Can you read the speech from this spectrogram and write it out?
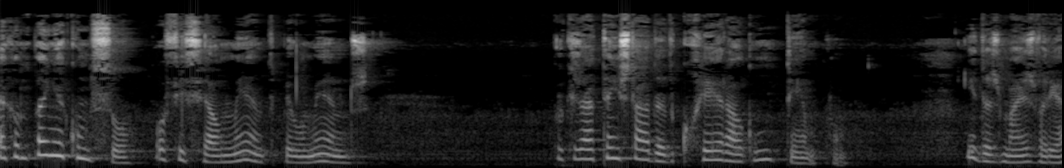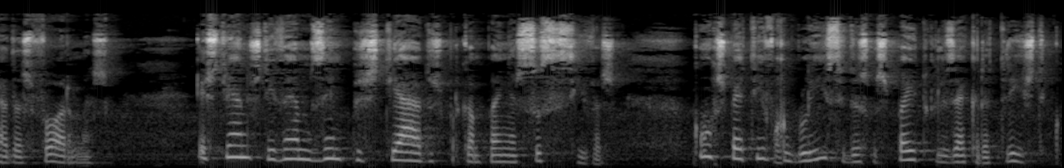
A campanha começou, oficialmente pelo menos, porque já tem estado a decorrer algum tempo e das mais variadas formas. Este ano estivemos empesteados por campanhas sucessivas, com o respectivo rebuliço e desrespeito que lhes é característico.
